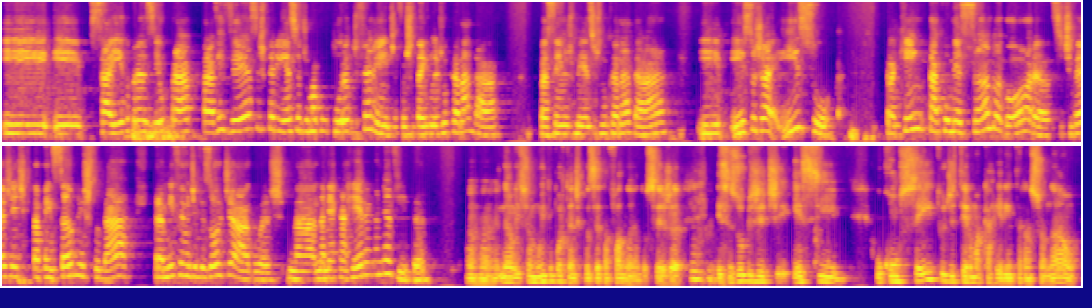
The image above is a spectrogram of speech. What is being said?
e, e saí do Brasil para viver essa experiência de uma cultura diferente. Eu fui estudar inglês no Canadá, passei uns meses no Canadá e isso já isso para quem está começando agora, se tiver gente que está pensando em estudar, para mim foi um divisor de águas na, na minha carreira e na minha vida. Uhum. Não, isso é muito importante que você está falando, ou seja, uhum. esses objetivos, esse, o conceito de ter uma carreira internacional,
